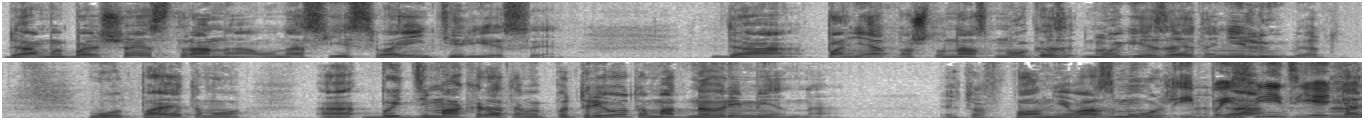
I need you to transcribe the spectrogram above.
Да, мы большая страна, у нас есть свои интересы. Да, понятно, что нас много, многие за это не любят. Вот, поэтому а, быть демократом и патриотом одновременно это вполне возможно. И, да? извините, я не Хотя-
